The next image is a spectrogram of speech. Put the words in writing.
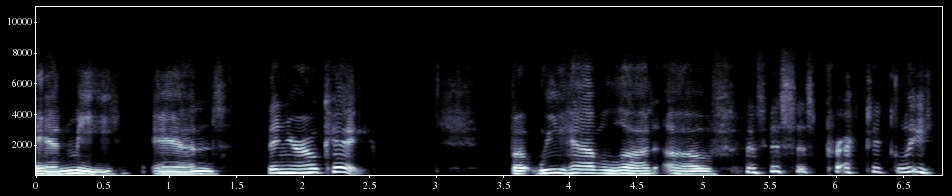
and me, and then you're okay. But we have a lot of this is practically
